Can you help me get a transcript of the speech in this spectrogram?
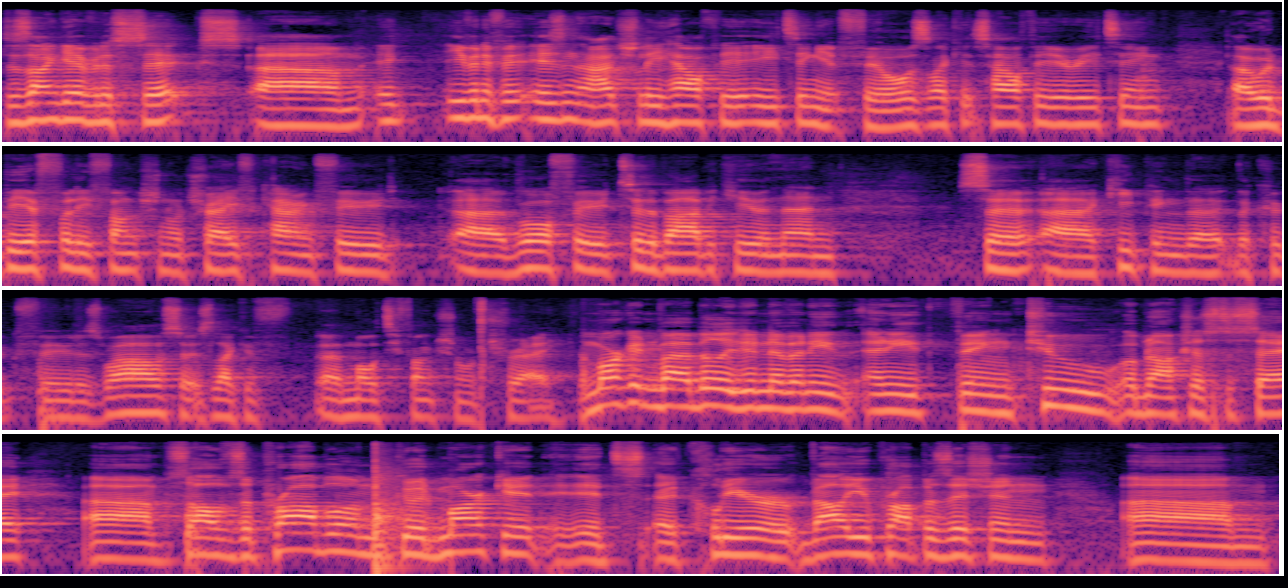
design gave it a six. Um, it, even if it isn't actually healthier eating, it feels like it's healthier eating. Uh, would be a fully functional tray for carrying food, uh, raw food to the barbecue, and then so, uh, keeping the, the cooked food as well. So it's like a, f- a multifunctional tray. The market and viability didn't have any anything too obnoxious to say. Um, solves a problem, good market. It's a clear value proposition. Um,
